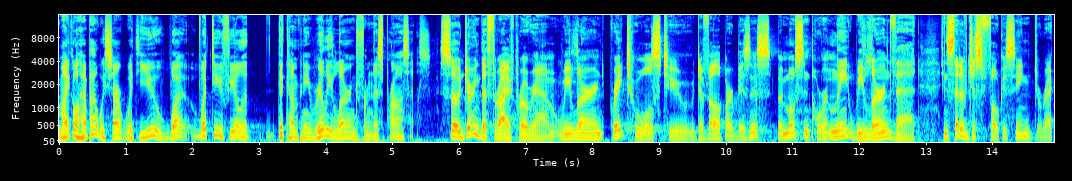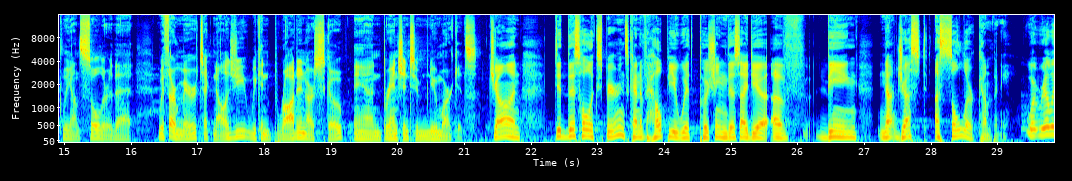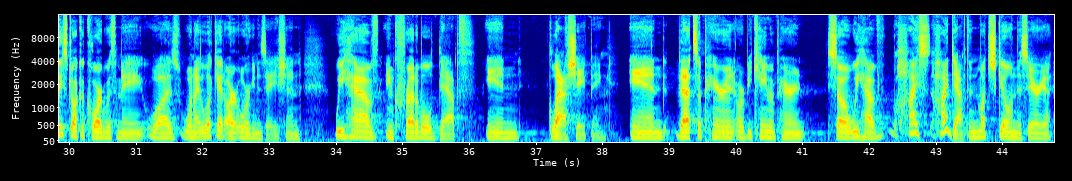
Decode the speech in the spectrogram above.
Michael, how about we start with you? What what do you feel that the company really learned from this process? So, during the Thryve program, we learned great tools to develop our business, but most importantly, we learned that instead of just focusing directly on solar, that with our mirror technology, we can broaden our scope and branch into new markets. Jon, did this whole experience kind of help you with pushing this idea of being not just a solar company? What really struck a chord with me was when I look at our organization, we have incredible depth in glass shaping. And that's apparent or became apparent. So we have high, high depth and much skill in this area.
